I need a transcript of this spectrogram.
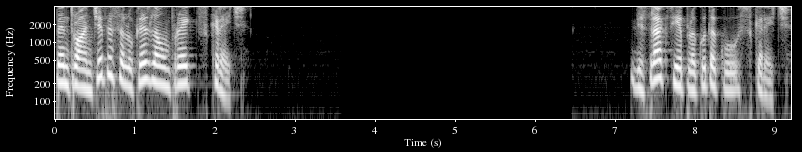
pentru a începe să lucrezi la un proiect Scratch. Distracție plăcută cu Scratch.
